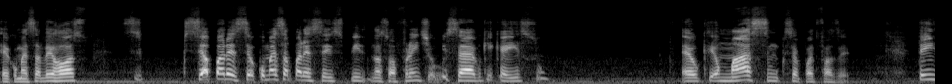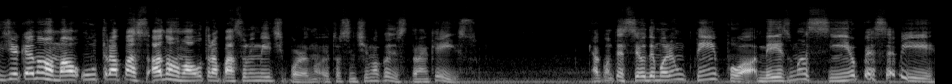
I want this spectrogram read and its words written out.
Eu começo a ver rosto. Se apareceu, começa a aparecer espírito na sua frente, observe o que, que é isso. É o que é o máximo que você pode fazer. Tem dia que é normal, ultrapassa, anormal, ultrapassa o limite. Pô, eu estou sentindo uma coisa estranha, que é isso? Aconteceu, eu demorei um tempo, ó, mesmo assim eu percebi.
